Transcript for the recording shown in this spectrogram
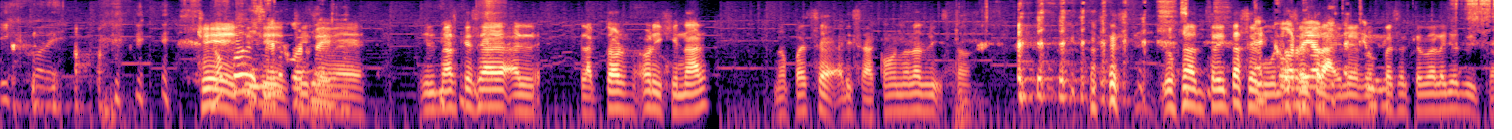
Hijo de. Sí, no sí, sí, sí. Y más que sea el, el, actor original, no puede ser, Isa, ¿cómo no lo has visto? Duran 30 segundos el trailer, no puede ser que no lo hayas visto.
